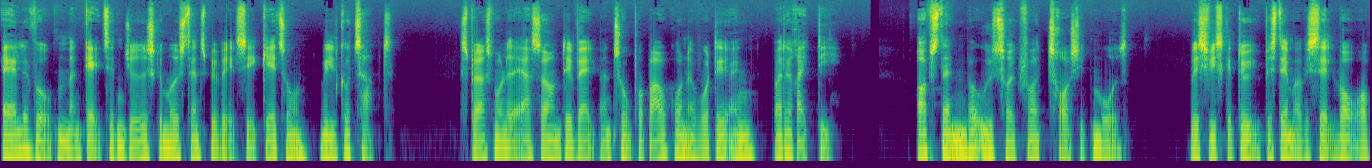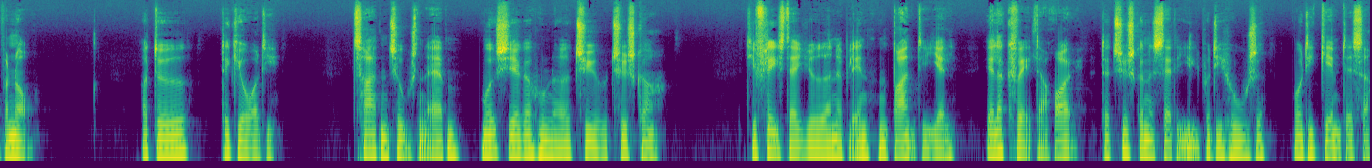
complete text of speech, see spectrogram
Alle våben, man gav til den jødiske modstandsbevægelse i ghettoen, ville gå tabt. Spørgsmålet er så, om det valg, man tog på baggrund af vurderingen, var det rigtige. Opstanden var udtryk for et trodsigt mod. Hvis vi skal dø, bestemmer vi selv hvor og hvornår. Og døde, det gjorde de. 13.000 af dem mod ca. 120 tyskere. De fleste af jøderne blev enten brændt ihjel eller kvalt af røg, da tyskerne satte ild på de huse, hvor de gemte sig.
